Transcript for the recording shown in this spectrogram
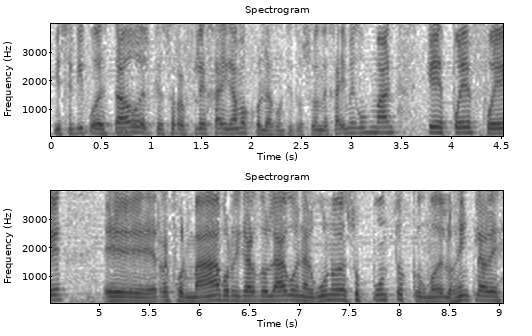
y ese tipo de Estado es el que se refleja, digamos, con la constitución de Jaime Guzmán, que después fue eh, reformada por Ricardo Lago en algunos de sus puntos, como de los enclaves,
